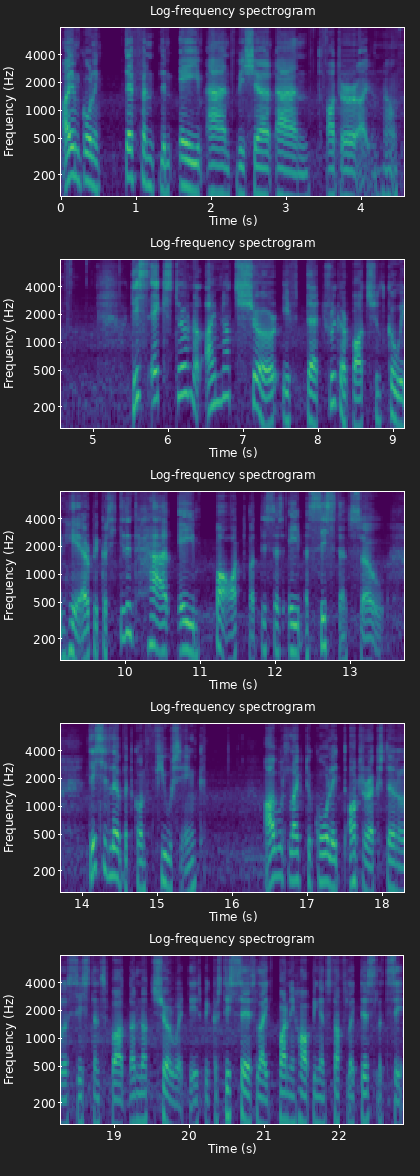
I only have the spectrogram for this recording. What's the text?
I am calling definitely aim and vision and other, I don't know. This external, I'm not sure if the trigger bot should go in here because he didn't have aim bot, but this says aim assistant, so this is a little bit confusing. I would like to call it other external assistance, but I'm not sure what it is because this says like bunny hopping and stuff like this. Let's see.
